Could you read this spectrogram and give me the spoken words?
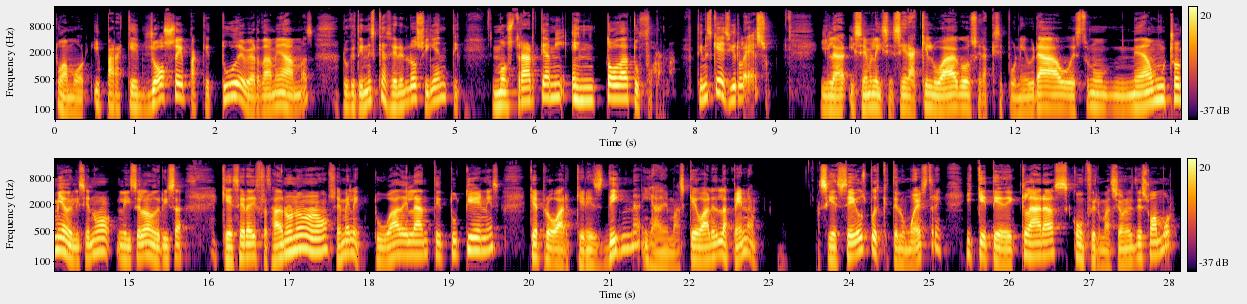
tu amor y para que yo sepa que tú de verdad me amas, lo que tienes que hacer es lo siguiente, mostrarte a mí en toda tu forma. Tienes que decirle eso. Y, la, y le dice, ¿será que lo hago? ¿Será que se pone bravo? Esto no, me da mucho miedo. Y le dice, no, le dice la nodriza que será disfrazada. No, no, no, no, Semele, tú adelante, tú tienes que probar que eres digna y además que vales la pena. Si es Zeus, pues que te lo muestre y que te dé claras confirmaciones de su amor.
